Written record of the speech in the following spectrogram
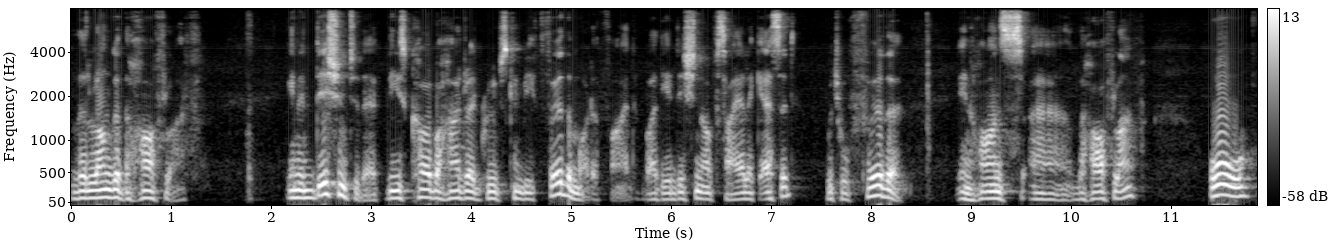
the longer the half-life. In addition to that, these carbohydrate groups can be further modified by the addition of sialic acid, which will further enhance uh, the half-life, or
